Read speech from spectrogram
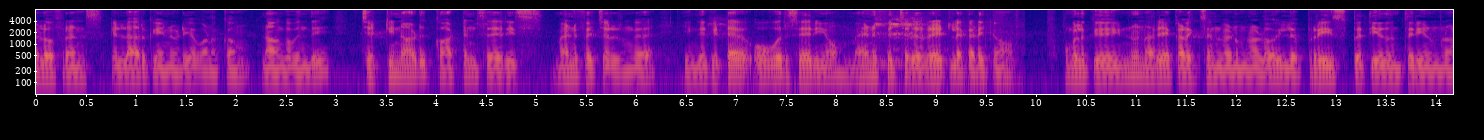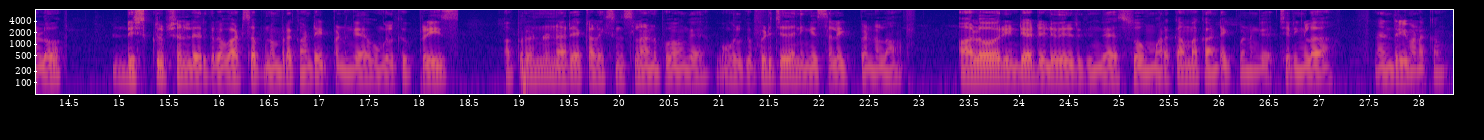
Hello friends எல்லாருக்கும் என்னுடைய வணக்கம். நாங்கள் வந்து செட்டிநாடு காட்டன் சேரீஸ் மேனுஃபேக்சரருங்க எங்ககிட்ட ஒவ்வொரு சேரீயும் மேனுஃபேக்சரர் ரேட்டில் கிடைக்கும். உங்களுக்கு இன்னும் நிறைய கலெக்ஷன் வேணும்னாலோ இல்லை ப்ரைஸ் பற்றி எதுவும் தெரியணும்னாலோ டிஸ்கிரிப்ஷனில் இருக்கிற வாட்ஸ்அப் நம்பரை காண்டாக்ட் பண்ணுங்கள் உங்களுக்கு ப்ரைஸ் அப்புறம் இன்னும் நிறைய கலெக்ஷன்ஸ்லாம் அனுப்புவாங்க. உங்களுக்கு பிடிச்சதை நீங்கள் செலக்ட் பண்ணலாம். ஆல் ஓவர் இந்தியா டெலிவரி இருக்குங்க. ஸோ மறக்காமல் காண்டாக்ட் பண்ணுங்கள் சரிங்களா? நன்றி வணக்கம்.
